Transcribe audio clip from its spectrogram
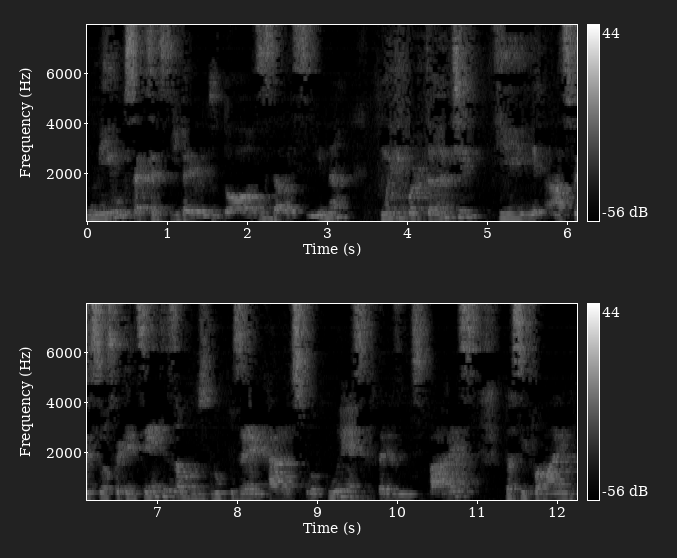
413.738 doses da vacina. Muito importante que as pessoas pertencentes a alguns grupos elencados procurem as secretarias municipais para se informarem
